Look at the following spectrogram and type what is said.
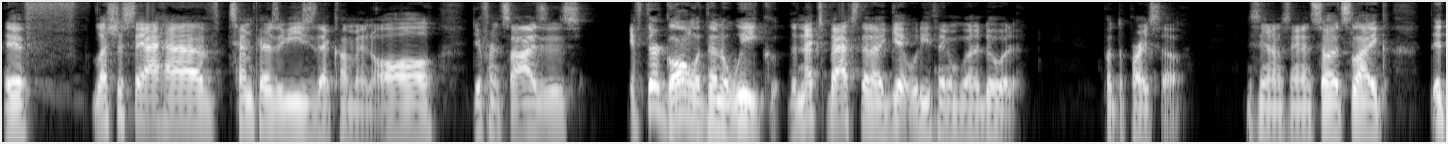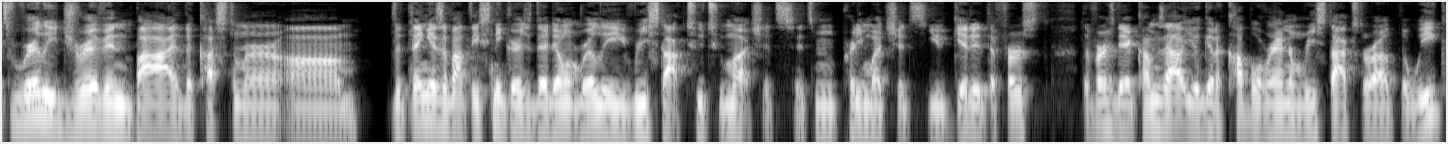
If let's just say I have ten pairs of Yeezys that come in all different sizes, if they're gone within a week, the next batch that I get, what do you think I'm going to do with it? Put the price up. You see what I'm saying? So it's like it's really driven by the customer. Um, the thing is about these sneakers, they don't really restock too too much. It's it's pretty much it's you get it the first the first day it comes out, you'll get a couple random restocks throughout the week.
